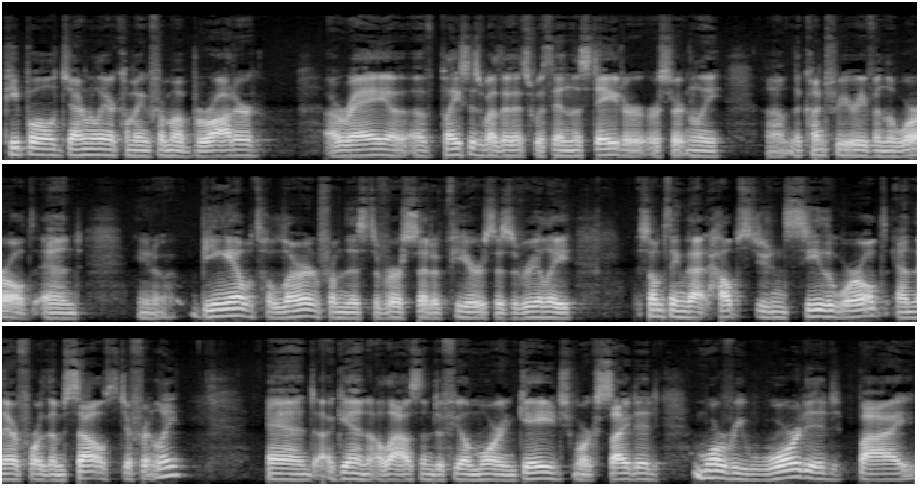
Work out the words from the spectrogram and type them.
People generally are coming from a broader array of, of places, whether that's within the state or, or certainly um, the country or even the world. And you know, being able to learn from this diverse set of peers is really something that helps students see the world and therefore themselves differently. And again, allows them to feel more engaged, more excited, more rewarded by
